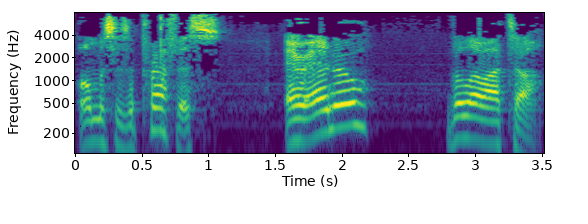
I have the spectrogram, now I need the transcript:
almost as a preface, Erenu v'lo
